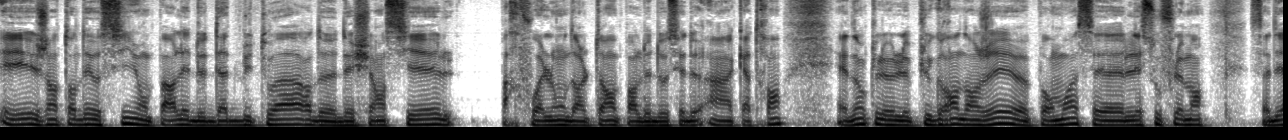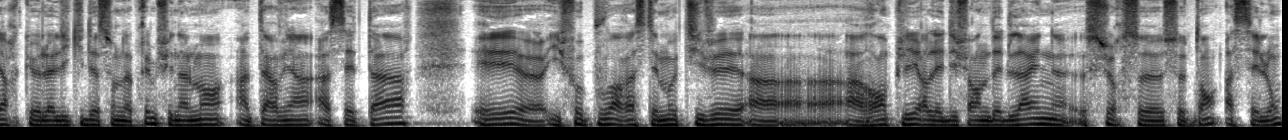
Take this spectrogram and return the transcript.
et j'entendais aussi, on parlait de date butoir, d'échéancier parfois long dans le temps, on parle de dossiers de 1 à 4 ans. Et donc le, le plus grand danger euh, pour moi, c'est l'essoufflement. C'est-à-dire que la liquidation de la prime, finalement, intervient assez tard et euh, il faut pouvoir rester motivé à, à, remplir les différentes deadlines sur ce, ce temps assez long,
